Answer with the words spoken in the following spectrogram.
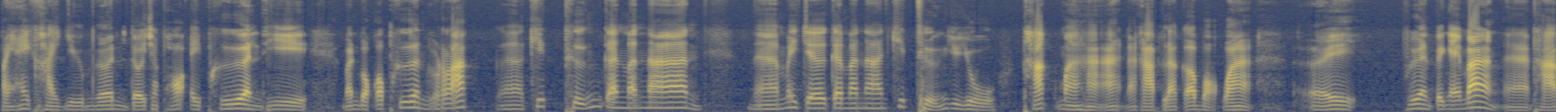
ไปให้ใครยืมเงิน โดยเฉพาะไอ้เพื่อนที่มันบอกว่าเพื่อนรักคิดถึงกันมานานนะไม่เจอกันมานานคิดถึงอยู่ๆทักมาหานะครับ แล้วก็บอกว่า เอ้ยเพื่อนเป็นไงบ้างถาม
